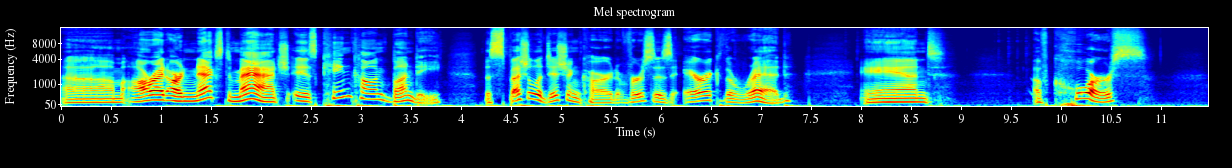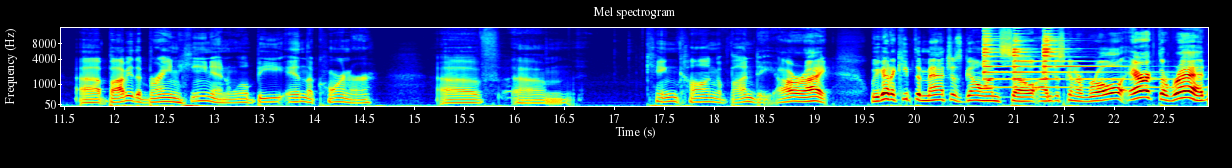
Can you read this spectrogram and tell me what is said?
Um, all right, our next match is King Kong Bundy, the special edition card, versus Eric the Red. And, of course, uh, Bobby the Brain Heenan will be in the corner of um, King Kong Bundy. All right. We got to keep the matches going, so I'm just going to roll. Eric the Red.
